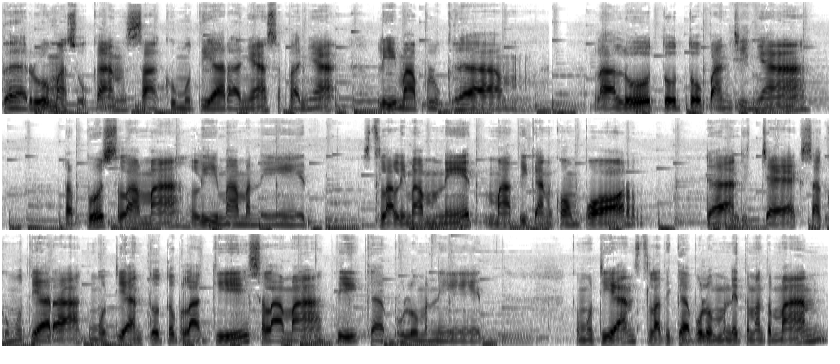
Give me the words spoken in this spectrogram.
Baru masukkan sagu mutiaranya sebanyak 50 gram Lalu tutup pancinya Rebus selama 5 menit setelah 5 menit, matikan kompor dan dicek sagu mutiara, kemudian tutup lagi selama 30 menit. Kemudian setelah 30 menit teman-teman,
